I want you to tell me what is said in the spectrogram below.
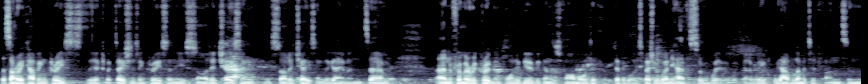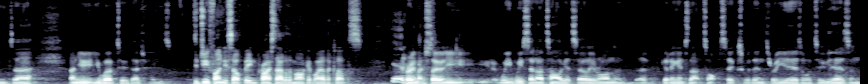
the salary cap increased, the expectations increased, and you started chasing you started chasing the game and. Um, and from a recruitment point of view, it becomes far more diff- difficult, especially when you have sort of we, you know, we, we have limited funds and uh, and you, you work to those funds. Did you find yourself being priced out of the market by other clubs? Yeah, very much so. And you, you, we, we set our targets earlier on of, of, getting into that top six within three years or two years, and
